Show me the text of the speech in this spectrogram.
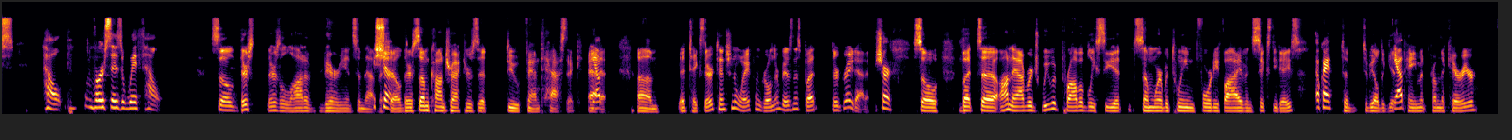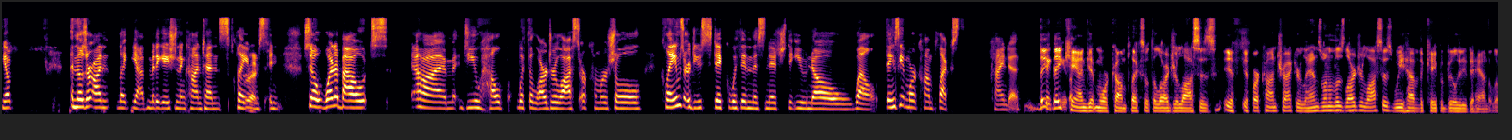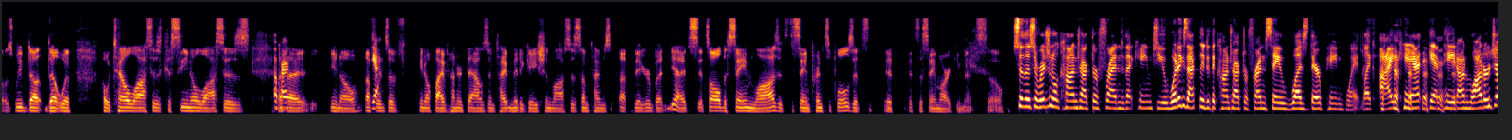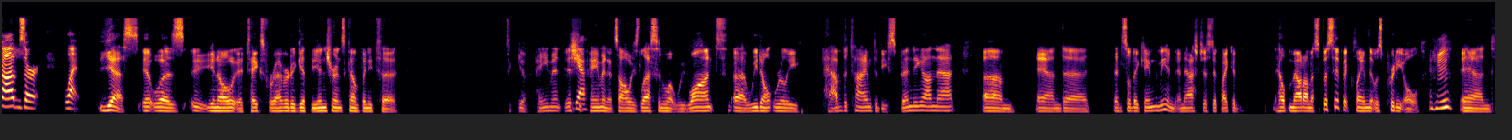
help versus with help? So there's there's a lot of variance in that, Sure. Michelle. There's some contractors that do fantastic at Yep. it. Um, it takes their attention away from growing their business, but they're great at it. Sure. So, but uh, on average, we would probably see it somewhere between 45 and 60 days Okay. to to be able to get Yep. payment from the carrier. Yep. And those are on like yeah, mitigation and contents claims. Correct. And so what about um do you help with the larger loss or commercial claims or do you stick within this niche that you know well? Things get more complex kind of. They they can get more complex with the larger losses. If if our contractor lands one of those larger losses, we have the capability to handle those. We've dealt dealt with hotel losses, casino losses, Okay. uh, you know, Yeah. upwards of you know five hundred thousand type mitigation losses, sometimes up bigger. But yeah, it's it's all the same laws, it's the same principles, it's it it's the same arguments. So So this original contractor friend that came to you, what exactly did the contractor friend say was their pain point? Like I can't get paid on water jobs or what? yes, it was. You know, it takes forever to get the insurance company to to give payment, issue Yeah. payment. It's always less than what we want. Uh, we don't really have the time to be spending on that. Um, and uh, and so they came to me and, and asked just if I could help them out on a specific claim that was pretty old. Mhm. and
